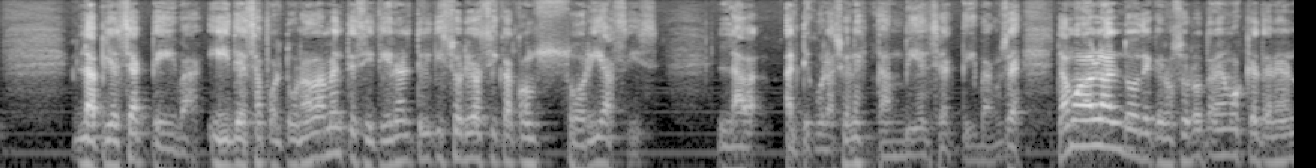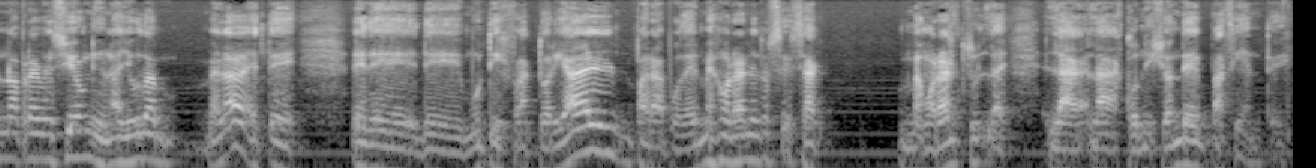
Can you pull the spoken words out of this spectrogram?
la piel se activa. Y desafortunadamente, si tiene artritis psoriásica con psoriasis, las articulaciones también se activan. O sea, estamos hablando de que nosotros tenemos que tener una prevención y una ayuda, ¿verdad? Este, eh, de, de multifactorial para poder mejorar entonces mejorar la, la, la condición del paciente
